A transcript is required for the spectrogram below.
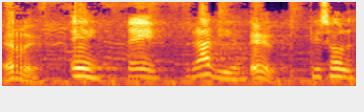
R, E. C. Radio. el, Crisol.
